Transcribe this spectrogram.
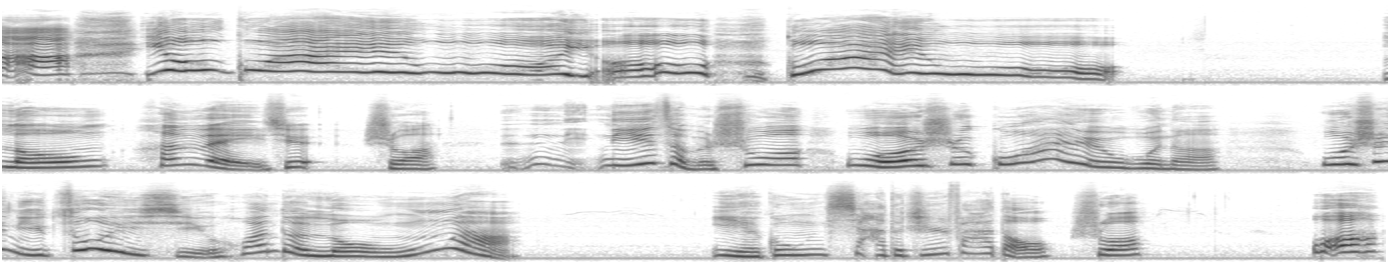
啊！有怪物！有怪物！”龙很委屈，说：“你你怎么说我是怪物呢？我是你最喜欢的龙啊！”叶公吓得直发抖，说：“我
